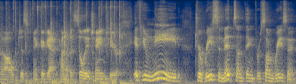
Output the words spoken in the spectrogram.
I'll just make, again, kind of a silly change here. If you need to resubmit something for some reason,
